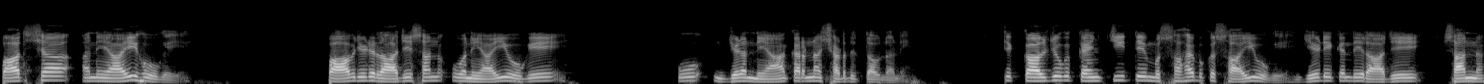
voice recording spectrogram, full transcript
ਪਾਤਸ਼ਾਹ ਅਨਿਆਈ ਹੋ ਗਏ। ਭਾਵ ਜਿਹੜੇ ਰਾਜੇ ਸਨ, ਉਹ ਅਨਿਆਈ ਹੋ ਗਏ। ਉਹ ਜਿਹੜਾ ਨਿਆਂ ਕਰਨਾ ਛੱਡ ਦਿੱਤਾ ਉਹਨਾਂ ਨੇ। ਤੇ ਕਲਯੁਗ ਕੈਂਚੀ ਤੇ ਮੁਸਾਹਿਬ ਕਸਾਈ ਹੋ ਗਏ। ਜਿਹੜੇ ਕਹਿੰਦੇ ਰਾਜੇ ਸਨ,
